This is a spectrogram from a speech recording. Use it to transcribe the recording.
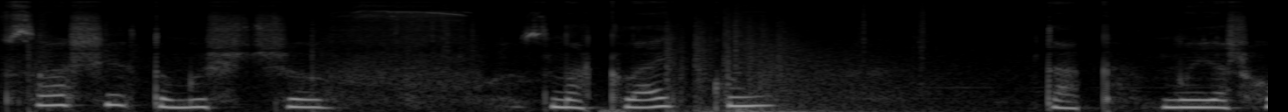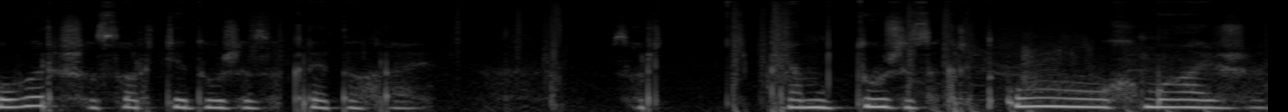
в Саші, тому що з наклейкою. Так, ну я ж говорю, що сорті дуже закрито грає. Сорті прям дуже закрито. Ух, майже.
